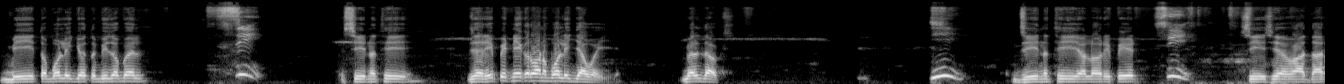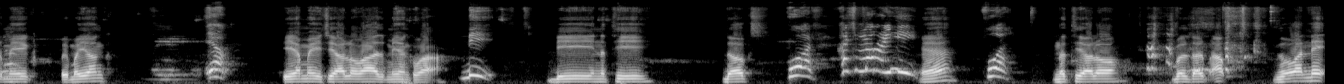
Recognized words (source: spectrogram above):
બી તો બોલી ગયો તો બીજો બેલ? સી. સી નથી. જે રિપીટ નહીં કરવાનો બોલી જાવ હોય બેલ દક્ષ. જી. જી નથી હેલો રિપીટ સી. સી છે વા ધાર્મિક મયંક? એફ એમ છે હાલો વાહ મયંક વાહ ડી ડી નથી. દક્ષ. ફોર. હસ મારો ઈ. હે? ફોર. નથી હાલો. બોલ આ જોવા નહીં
